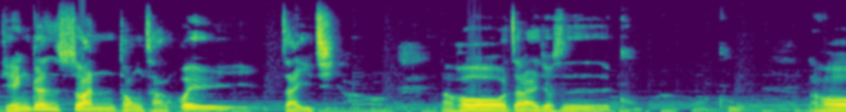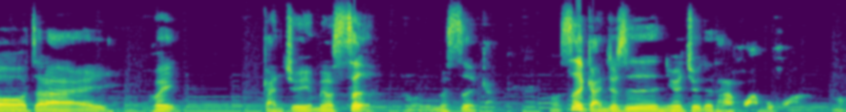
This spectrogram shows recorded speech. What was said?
甜跟酸通常会在一起。然后再来就是苦，哦苦，然后再来会感觉有没有涩，哦有没有涩感，哦涩感就是你会觉得它滑不滑，哦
